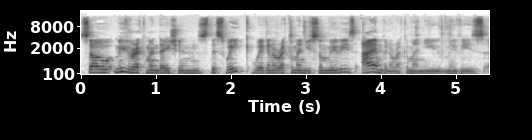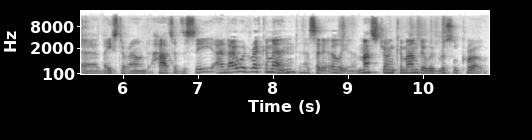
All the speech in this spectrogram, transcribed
So, movie recommendations this week. We're going to recommend you some movies. I am going to recommend you movies uh, based around Heart of the Sea, and I would recommend, I said it earlier, Master and Commander with Russell Crowe.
